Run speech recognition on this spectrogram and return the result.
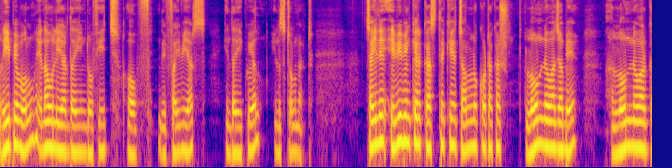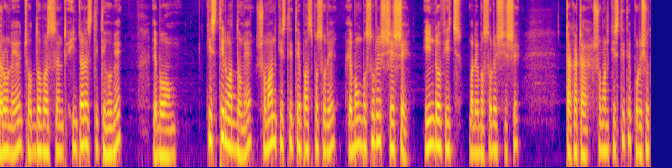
repayable annually at the end of each of the five years in the equal installment. চাইলে এবি ব্যাংকের কাছ থেকে চার লক্ষ টাকা লোন নেওয়া যাবে লোন নেওয়ার কারণে চোদ্দ পার্সেন্ট ইন্টারেস্ট দিতে হবে এবং কিস্তির মাধ্যমে সমান কিস্তিতে পাঁচ বছরে এবং বছরের শেষে ইন্ড অফ ইচ মানে বছরের শেষে টাকাটা সমান কিস্তিতে পরিশোধ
